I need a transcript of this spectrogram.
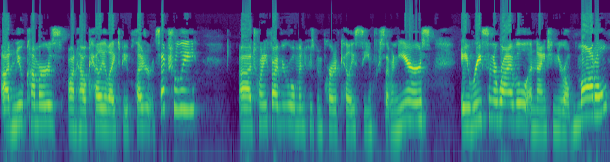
uh, newcomers on how Kelly liked to be pleasured sexually. A 25 year old woman who's been part of Kelly's scene for seven years. A recent arrival, a 19 year old model.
